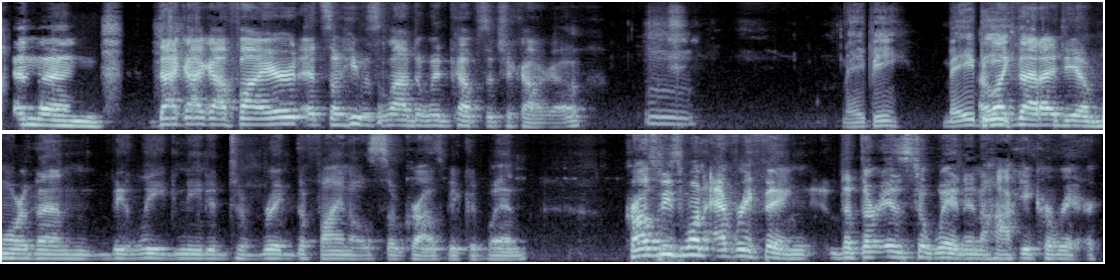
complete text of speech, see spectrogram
and then that guy got fired, and so he was allowed to win cups in Chicago. Mm. maybe, maybe. I like that idea more than the league needed to rig the finals so Crosby could win. Crosby's won everything that there is to win in a hockey career.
